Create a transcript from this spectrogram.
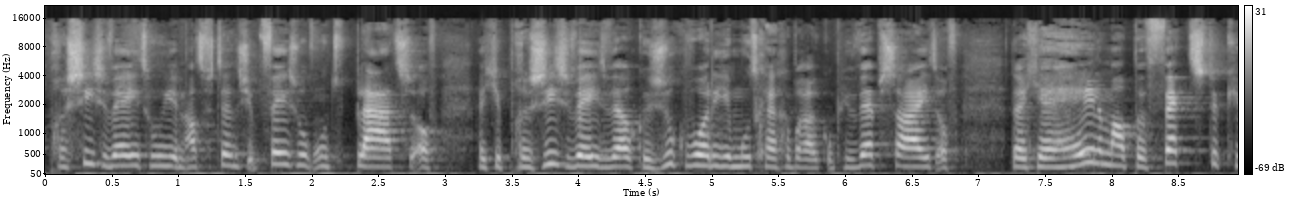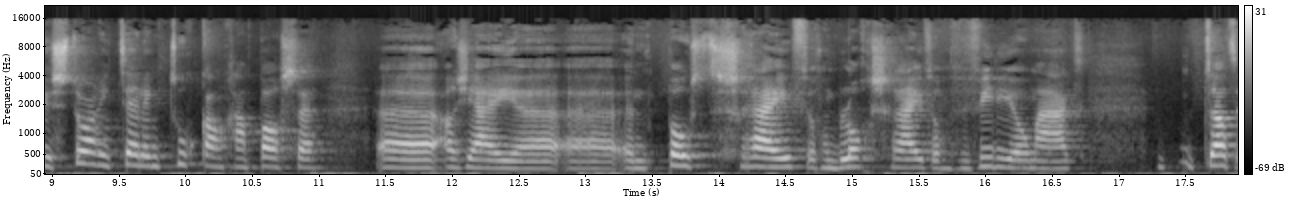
precies weet hoe je een advertentie op Facebook moet plaatsen. Of dat je precies weet welke zoekwoorden je moet gaan gebruiken op je website. Of dat je helemaal perfect stukje storytelling toe kan gaan passen. Uh, als jij uh, een post schrijft of een blog schrijft of een video maakt. Dat,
